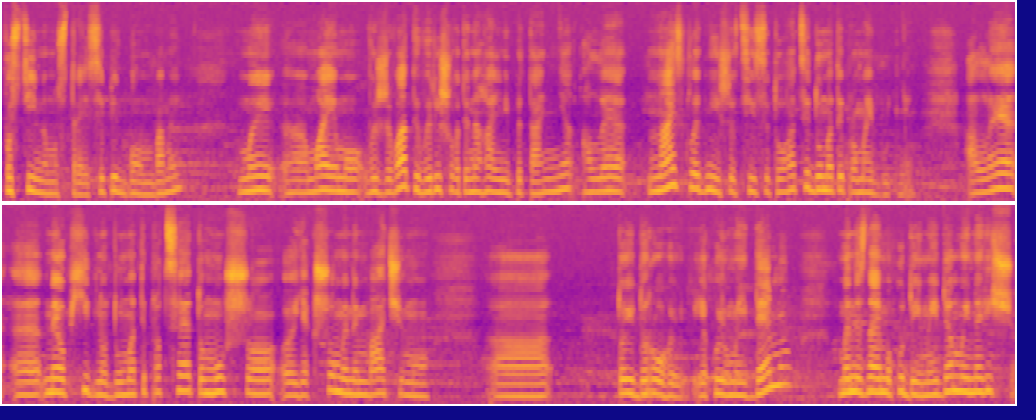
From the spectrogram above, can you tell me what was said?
в постійному стресі під бомбами, ми е, маємо виживати, вирішувати нагальні питання, але найскладніше в цій ситуації думати про майбутнє. Але е, необхідно думати про це, тому що е, якщо ми не бачимо тої дороги, якою ми йдемо, ми не знаємо, куди ми йдемо і навіщо.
